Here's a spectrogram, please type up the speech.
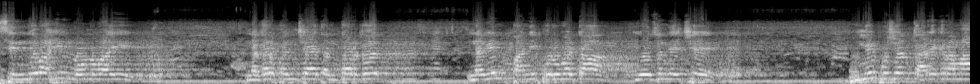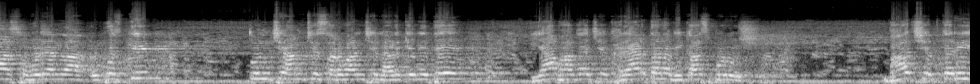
सिंधुवाही लोणवाई नगरपंचायत अंतर्गत नवीन पाणी पुरवठा योजनेचे भूमिपूजन कार्यक्रमा सोहळ्यांना उपस्थित तुमचे आमचे सर्वांचे लाडके नेते या भागाचे खऱ्या अर्थानं विकास पुरुष भात शेतकरी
